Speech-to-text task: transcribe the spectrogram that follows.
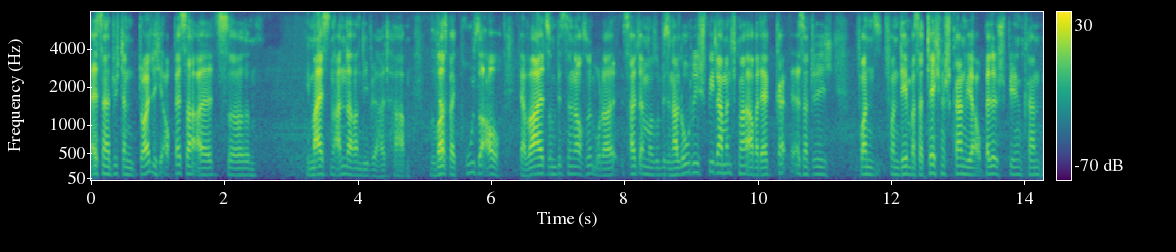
Da ist er natürlich dann deutlich auch besser als äh, die meisten anderen, die wir halt haben. So war es bei Kruse auch. Der war halt so ein bisschen auch so, oder ist halt immer so ein bisschen Hallodri-Spieler manchmal, aber der ist natürlich von, von dem, was er technisch kann, wie er auch Bälle spielen kann,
